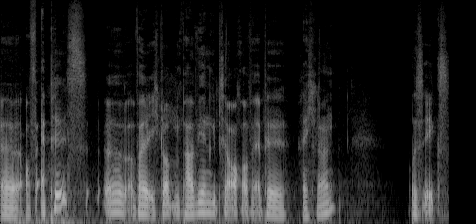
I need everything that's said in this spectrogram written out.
äh, auf Apples? Äh, weil ich glaube, ein paar Viren gibt es ja auch auf Apple-Rechnern. OS X.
